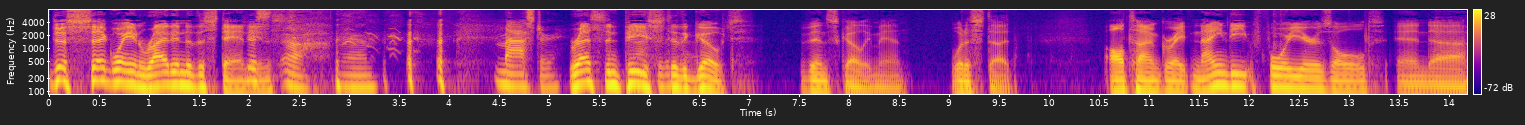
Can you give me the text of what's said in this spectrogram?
Just segueing right into the standings. Just, oh, man. Master. Rest in peace to the goat, Vin Scully, man. What a stud. All time great. 94 years old. And, uh,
